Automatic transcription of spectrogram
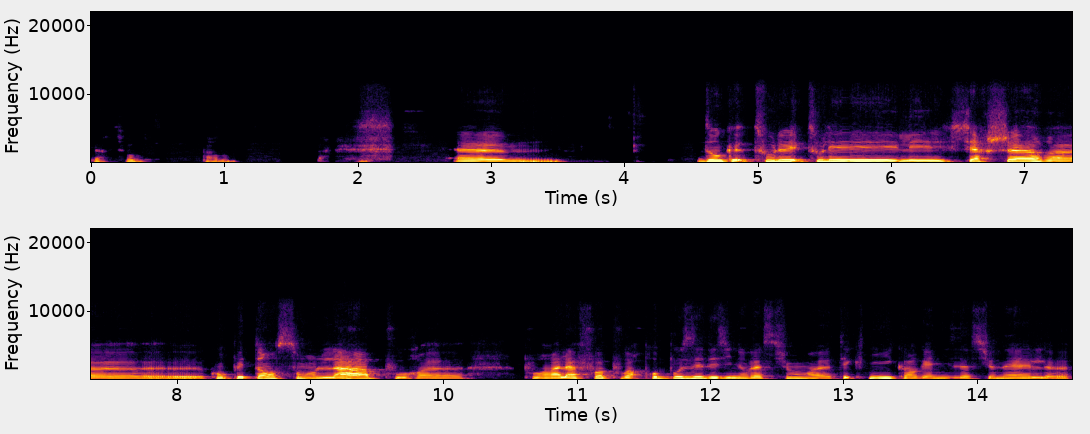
Perturbé. Pardon. Euh, donc, tous les, tous les, chercheurs euh, compétents sont là pour, euh, pour à la fois pouvoir proposer des innovations techniques, organisationnelles,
